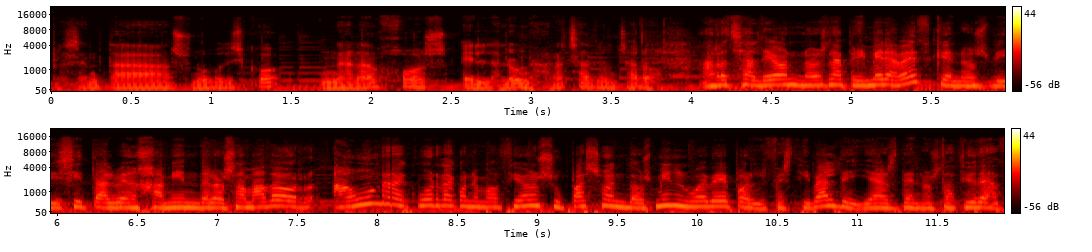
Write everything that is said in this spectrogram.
presenta su nuevo disco Naranjos en la Luna. Arracha León Charo. Arracha León no es la primera vez que nos visita el Benjamín de los Amador. Aún recuerda con emoción su paso en 2009 por el Festival de Jazz de nuestra ciudad.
